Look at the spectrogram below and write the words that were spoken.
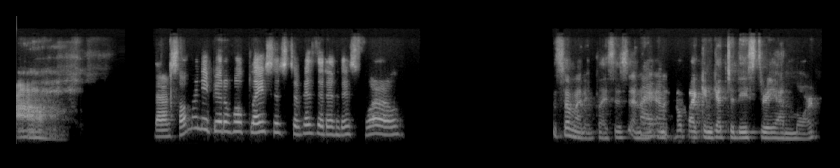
Oh, there are so many beautiful places to visit in this world. So many places, and I, I and I hope I can get to these three and more.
